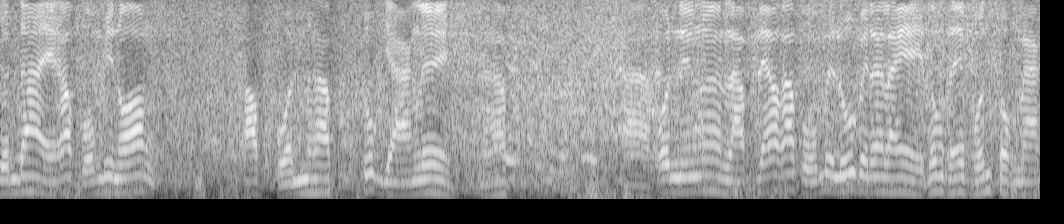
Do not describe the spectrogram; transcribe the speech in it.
จนได้ครับผมพี่น้องครับฝนนะครับทุกอย่างเลยนะครับ อ่า คนหนึงหลับแล้วครับ ผมไม่รู้เป็นอะไรต้องใส่ฝนตกหนัก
